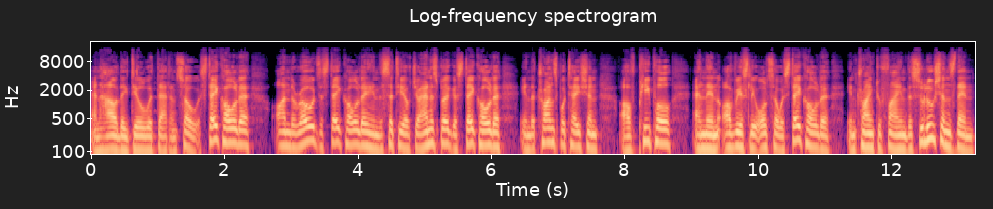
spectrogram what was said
and how they deal with that. And so, stakeholder on the roads, a stakeholder in the city of Johannesburg, a stakeholder in the transportation of people, and then obviously also a stakeholder in trying to find the solutions then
